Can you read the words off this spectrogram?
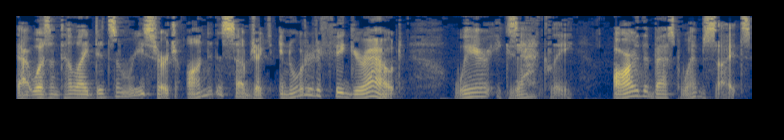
That was until I did some research onto the subject in order to figure out where exactly are the best websites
